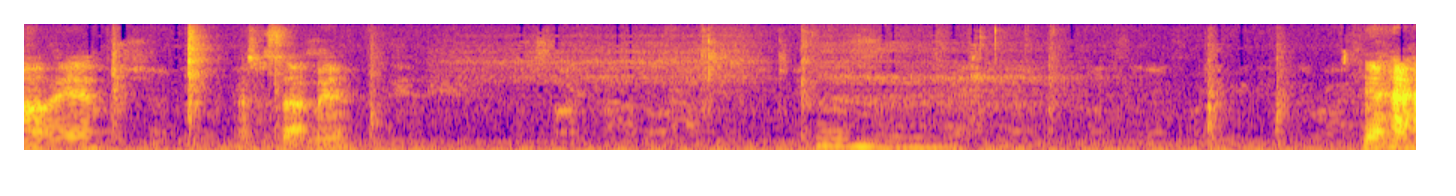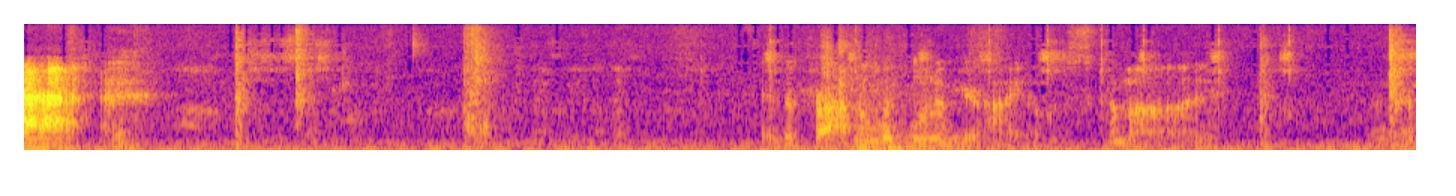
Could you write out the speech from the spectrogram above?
Oh yeah, that's what's up, man. There's a problem with one of your items. Come on. What's the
